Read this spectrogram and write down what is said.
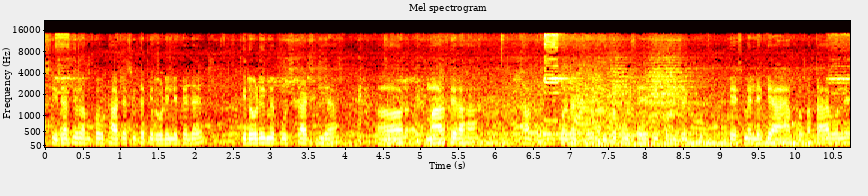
सीधा फिर हमको उठा के सीधा तिरोड़ी लेके गए। तिरोड़ी में पूछताछ किया और मारते रहा। अब बोल थे हमको पूछे कि कौन से केस में लेके आए आपको पता है बोले।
